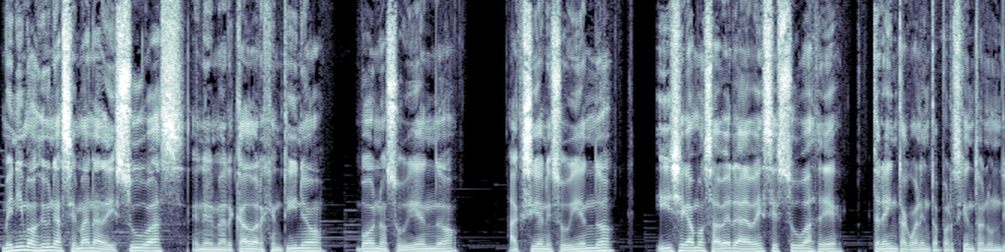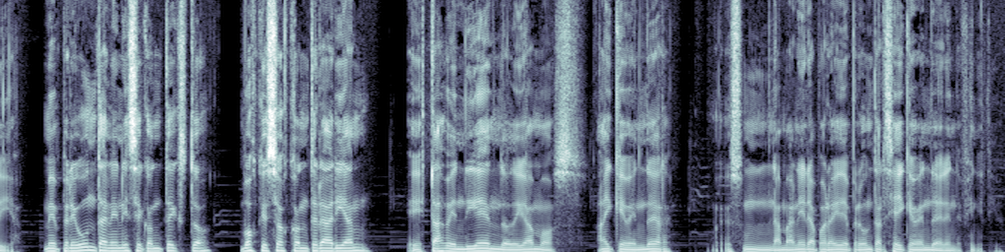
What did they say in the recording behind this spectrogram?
Venimos de una semana de subas en el mercado argentino, bonos subiendo, acciones subiendo, y llegamos a ver a veces subas de 30-40% en un día. Me preguntan en ese contexto, vos que sos contrarian, estás vendiendo, digamos, hay que vender. Es una manera por ahí de preguntar si hay que vender en definitiva.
